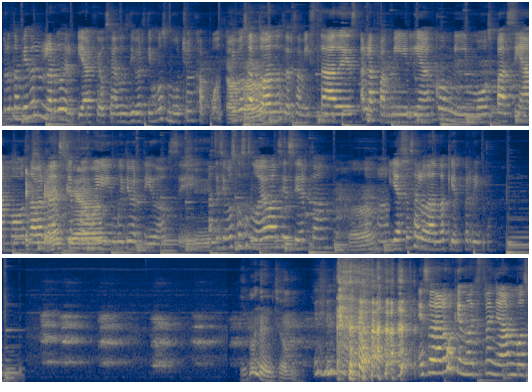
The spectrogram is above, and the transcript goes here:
Pero también a lo largo del viaje, o sea, nos divertimos mucho en Japón. Ajá. Vimos a todas nuestras amistades, a la familia, comimos, paseamos. La verdad es que fue Experiencia. muy, muy divertido, sí. Sí. Hasta hicimos cosas nuevas, sí es cierto. Ajá. Ajá. Y ya está saludando aquí el perrito. 이거는 좀 Eso era algo que no extrañábamos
